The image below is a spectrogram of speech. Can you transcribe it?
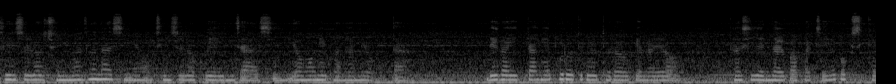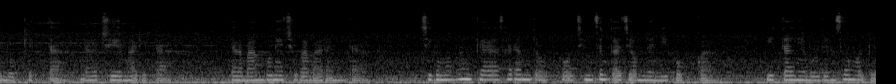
진실로 주님은 선하시며 진실로 그의 인자하심 영원히 변함이 없다. 내가 이 땅에 포로들을 돌아오게 하여 다시 옛날과 같이 회복시켜 놓겠다. 나 주의 말이다. 나 망군의 주가 말한다. 지금은 황폐하여 사람도 없고 짐승까지 없는 이곳과 이 땅의 모든 성읍에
